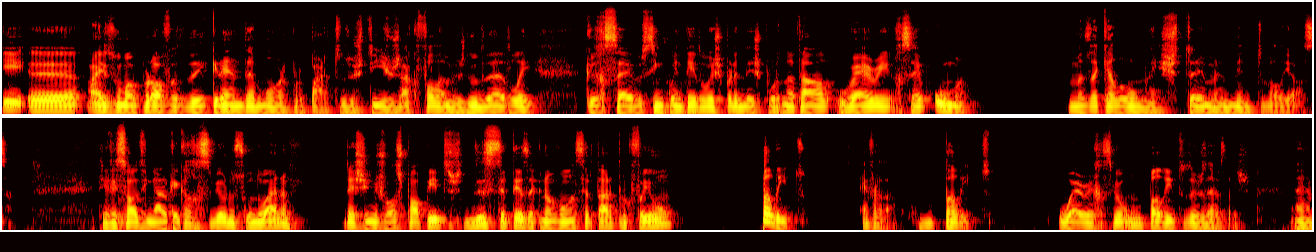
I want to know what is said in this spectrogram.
E uh, mais uma prova de grande amor por parte dos tios, já que falamos do Dudley, que recebe 52 prendas por Natal, o Harry recebe uma mas aquela uma é extremamente valiosa. Tentem só adivinhar o que é que ele recebeu no segundo ano. Deixem os vossos palpites, de certeza que não vão acertar, porque foi um palito. É verdade, um palito. O Harry recebeu um palito dos Dursleys. É.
